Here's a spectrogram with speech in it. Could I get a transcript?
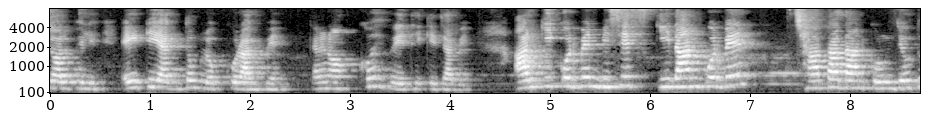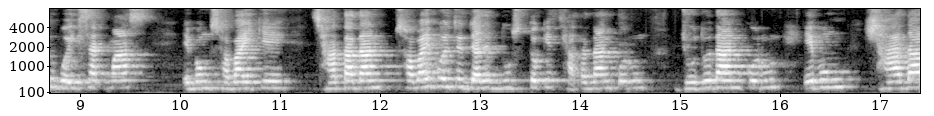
জল ফেলে। এইটি একদম লক্ষ্য রাখবেন, কারণ অক্ষয় হয়ে থেকে যাবে। আর কি করবেন? বিশেষ কি দান করবেন? ছাতা দান করুন, যেহেতু বৈশাখ মাস এবং সবাইকে ছাতা দান, সবাই বলছে যাদের দুস্থকে ছাতা দান করুন, জুতো দান করুন এবং সাদা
